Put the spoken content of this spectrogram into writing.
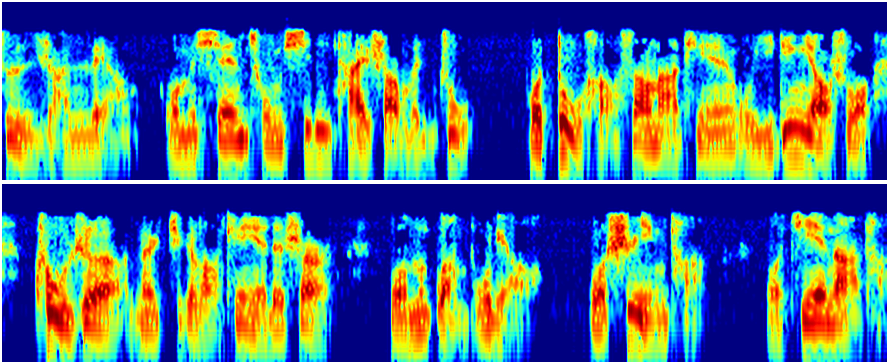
自然凉”。我们先从心态上稳住，我度好桑拿天，我一定要说酷热，那这个老天爷的事儿我们管不了，我适应它，我接纳它，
